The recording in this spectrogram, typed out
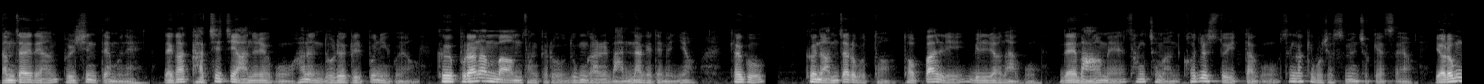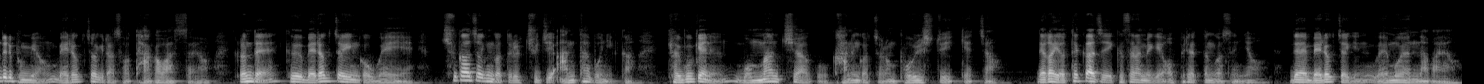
남자에 대한 불신 때문에 내가 다치지 않으려고 하는 노력일 뿐이고요. 그 불안한 마음 상태로 누군가를 만나게 되면요. 결국 그 남자로부터 더 빨리 밀려나고 내 마음의 상처만 커질 수도 있다고 생각해 보셨으면 좋겠어요. 여러분들이 분명 매력적이라서 다가왔어요. 그런데 그 매력적인 것 외에 추가적인 것들을 주지 않다 보니까 결국에는 몸만 취하고 가는 것처럼 보일 수도 있겠죠. 내가 여태까지 그 사람에게 어필했던 것은요, 내 매력적인 외모였나 봐요.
